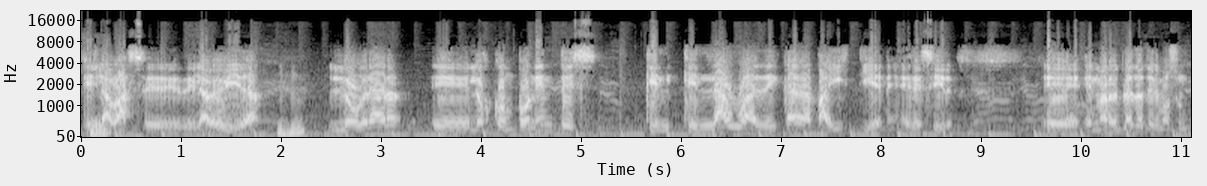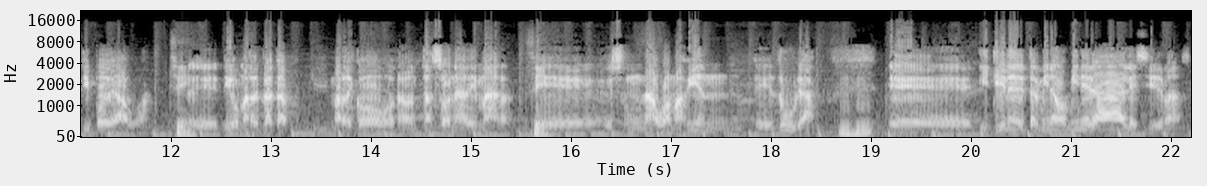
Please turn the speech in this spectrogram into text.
que es la base de, la bebida, lograr eh, los componentes que, que el agua de cada país tiene. Es decir, eh, en Mar del Plata tenemos un tipo de agua. Eh, digo Mar del Plata, Mar de Cobo, ¿no? Esta zona de mar. Eh, es un agua más bien dura. y tiene determinados minerales y demás.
